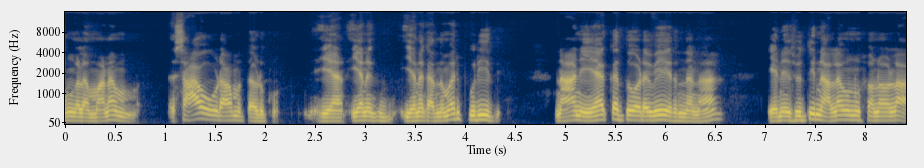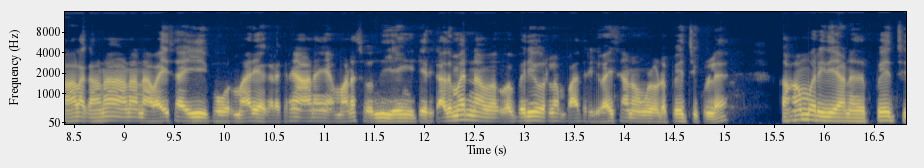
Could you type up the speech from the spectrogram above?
உங்களை மனம் சாவ விடாமல் தடுக்கும். எனக்கு எனக்கு அந்த மாதிரி புரியுது. நான் ஏக்கத்தோடவே இருந்தேன்னா என்னை சுற்றி நல்லவனு சொன்னவெல்லாம் ஆளை காணா ஆனால் நான் வயசாகி இப்போ ஒரு மாதிரியாக கிடக்குறேன். ஆனால் என் மனசு வந்து ஏங்கிட்டே இருக்கு. அது மாதிரி நான் பெரியவர்லாம் பார்த்துருக்கேன். வயசானவங்களோட பேச்சுக்குள்ளே காம ரீதியான பேச்சு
